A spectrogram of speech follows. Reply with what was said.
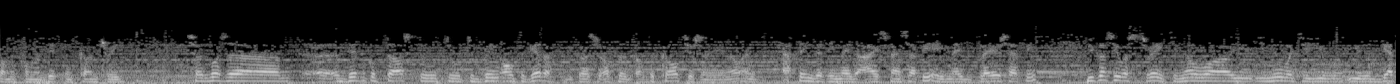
coming from a different country. So it was a, a difficult task to, to, to bring all together because of the of the cultures and you know. And I think that he made the Ajax fans happy. He made the players happy because he was straight. You know, uh, you, you knew what you, you you would get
